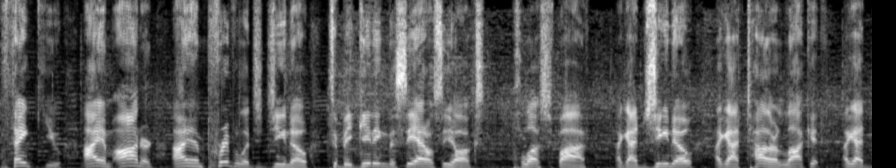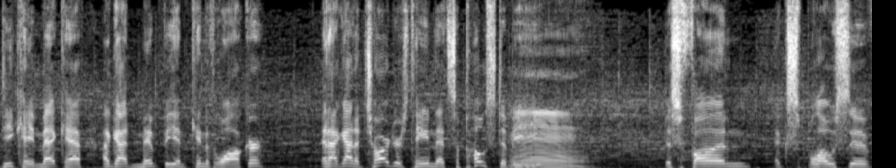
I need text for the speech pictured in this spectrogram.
Thank you. I am honored. I am privileged, Geno, to be getting the Seattle Seahawks plus five. I got Geno. I got Tyler Lockett. I got DK Metcalf. I got Memphis and Kenneth Walker. And I got a Chargers team that's supposed to be mm. this fun, explosive,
